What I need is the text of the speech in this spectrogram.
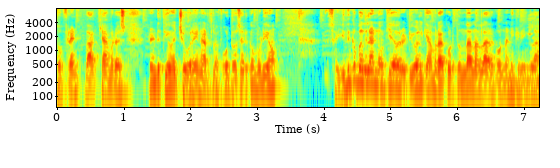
ஸோ ஃப்ரண்ட் பேக் கேமராஸ் ரெண்டுத்தையும் வச்சு ஒரே நேரத்தில் ஃபோட்டோஸ் எடுக்க முடியும். ஸோ இதுக்கு பதிலாக நோக்கியா ஒரு டியூவல் கேமரா கொடுத்துருந்தா நல்லாயிருக்கும்னு நினைக்கிறீங்களா?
